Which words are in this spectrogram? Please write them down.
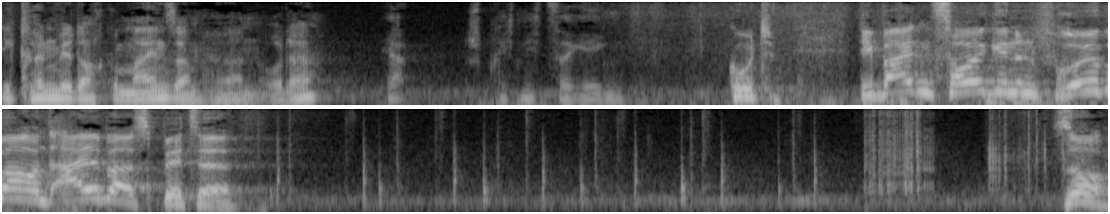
Die können wir doch gemeinsam hören, oder? Ja, spricht nichts dagegen. Gut. Die beiden Zeuginnen Fröber und Albers, bitte. So,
